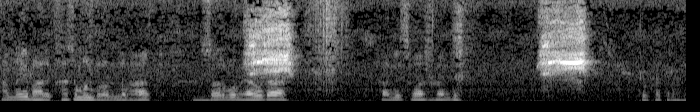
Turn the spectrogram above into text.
खानै भात खासै मन पराउँदैन भात। सर्व भ्याउटा खाने मासु खान्छ त्यो खतरा छ।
